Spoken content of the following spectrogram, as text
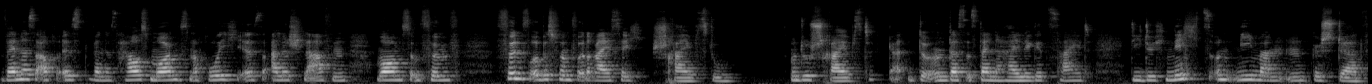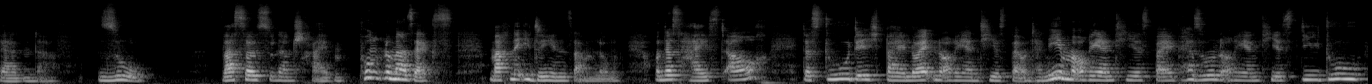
Wenn es auch ist, wenn das Haus morgens noch ruhig ist, alle schlafen, morgens um 5, 5 Uhr bis 5.30 Uhr schreibst du und du schreibst und das ist deine heilige Zeit, die durch nichts und niemanden gestört werden darf. So, was sollst du dann schreiben? Punkt Nummer 6. Mach eine Ideensammlung. Und das heißt auch, dass du dich bei Leuten orientierst, bei Unternehmen orientierst, bei Personen orientierst, die du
